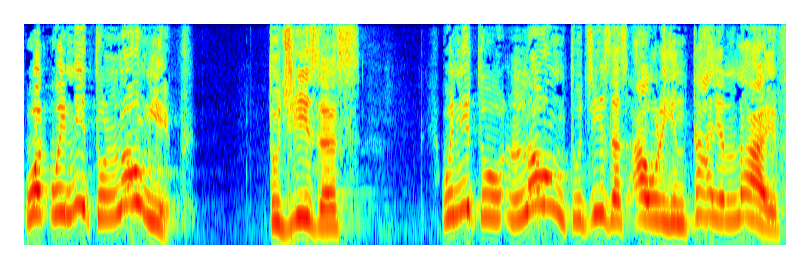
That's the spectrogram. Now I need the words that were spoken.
What we need to loan it to Jesus. We need to loan to Jesus our entire life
